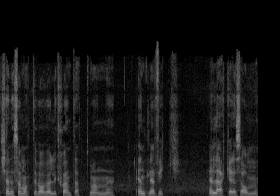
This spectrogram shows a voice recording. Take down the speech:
kändes som att det var väldigt skönt att man eh, äntligen fick en läkare som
